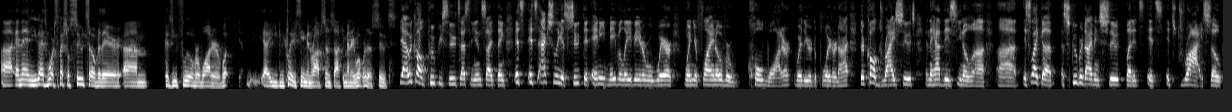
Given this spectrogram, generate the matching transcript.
Uh, and then you guys wore special suits over there. Um, because you flew over water. What yeah. uh, you can clearly see them in Rob Stone's documentary. What were those suits? Yeah, we call them poopy suits. That's the inside thing. It's it's actually a suit that any naval aviator will wear when you're flying over cold water, whether you're deployed or not. They're called dry suits, and they have this, you know, uh, uh, it's like a, a, scuba diving suit, but it's it's it's dry. So uh,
